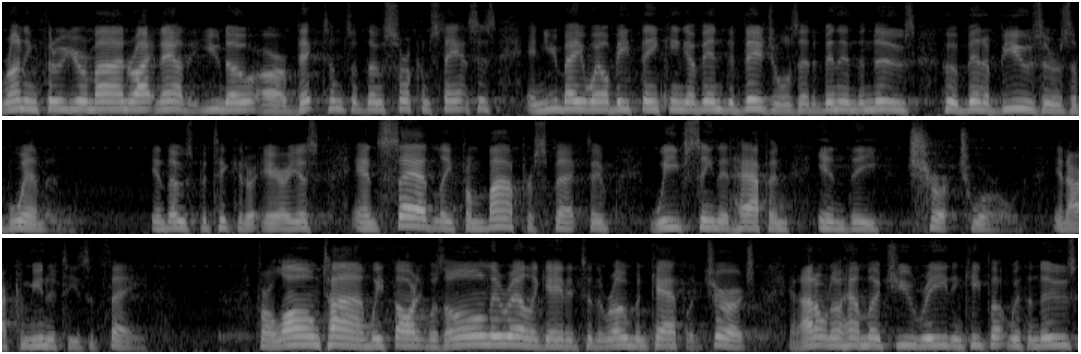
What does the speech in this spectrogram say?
running through your mind right now that you know are victims of those circumstances, and you may well be thinking of individuals that have been in the news who have been abusers of women. in those particular areas. And sadly, from my perspective, we've seen it happen in the church world, in our communities of faith. For a long time, we thought it was only relegated to the Roman Catholic Church. And I don't know how much you read and keep up with the news,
